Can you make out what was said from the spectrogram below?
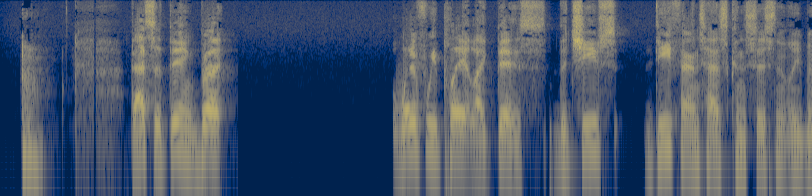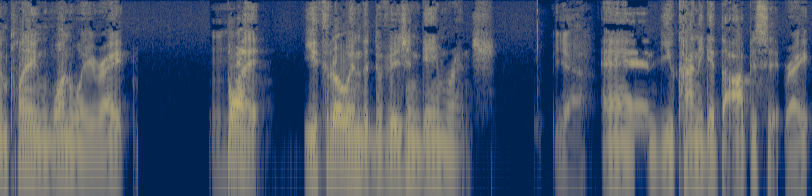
That's the thing. But what if we play it like this? The Chiefs defense has consistently been playing one way, right? Mhm. But you throw in the division game wrench yeah. and you kind of get the opposite, right?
